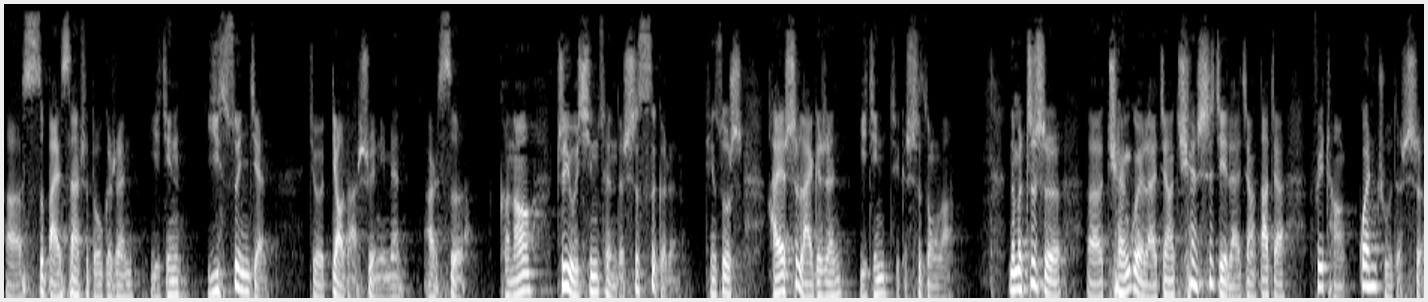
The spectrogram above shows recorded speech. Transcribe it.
呃四百三十多个人已经一瞬间就掉到水里面而死，可能只有幸存的十四个人，听说是还有十来个人已经这个失踪了，那么这是。呃，全国来讲，全世界来讲，大家非常关注的是，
